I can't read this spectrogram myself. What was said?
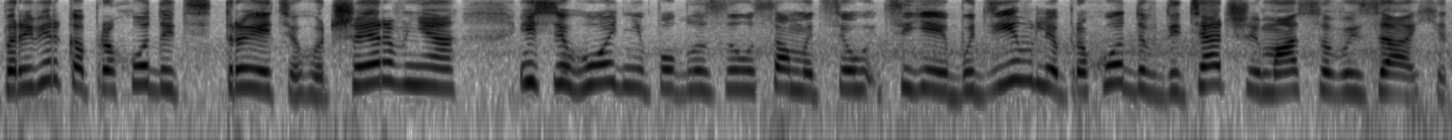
Перевірка проходить 3 червня, і сьогодні поблизу саме цієї будівлі проходив дитячий масовий захід.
